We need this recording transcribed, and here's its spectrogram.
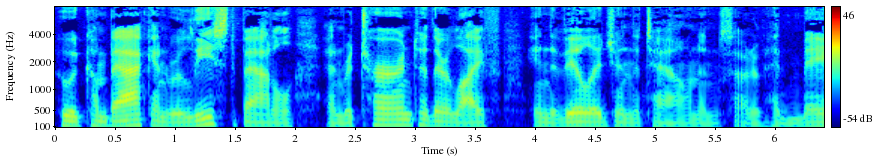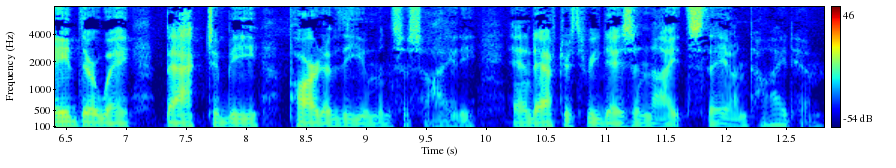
who had come back and released battle and returned to their life in the village and the town and sort of had made their way back to be part of the human society. And after three days and nights, they untied him.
